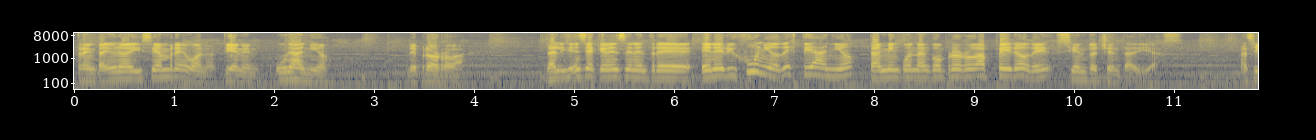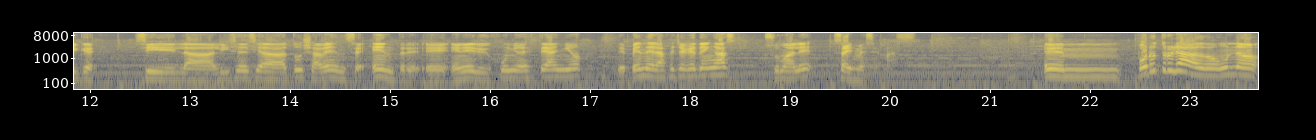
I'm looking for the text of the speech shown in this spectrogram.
31 eh, de diciembre, bueno, tienen un año de prórroga. Las licencias que vencen entre enero y junio de este año también cuentan con prórroga, pero de 180 días. Así que si la licencia tuya vence entre enero y junio de este año, depende de la fecha que tengas, súmale 6 meses más. Em, por otro lado, una,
